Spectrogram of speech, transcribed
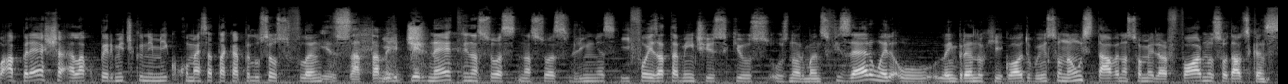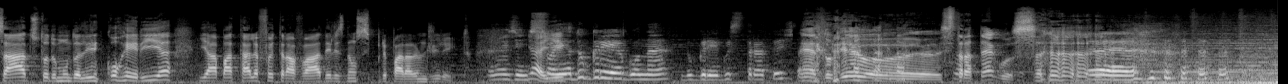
a brecha ela permite que o inimigo comece a atacar pelos seus flancos. Exatamente. Ele penetre nas suas, nas suas linhas e foi exatamente isso que os, os normandos fizeram. Ele- o- lembrando que Godwinson não estava na sua melhor forma, os soldados cansados, todo mundo ali correria e a batalha foi travada. Eles não se prepararam direito. É, gente, E aí? isso aí é do grego, né? Do grego estrategista. É, do que o É.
